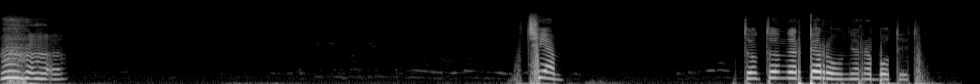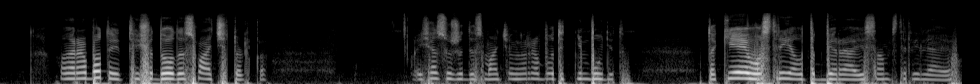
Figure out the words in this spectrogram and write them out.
Чем? Тонер Перл не работает. Он работает еще до десматча только. И сейчас уже десматч он работать не будет. Так я его стрелы подбираю и сам стреляю.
